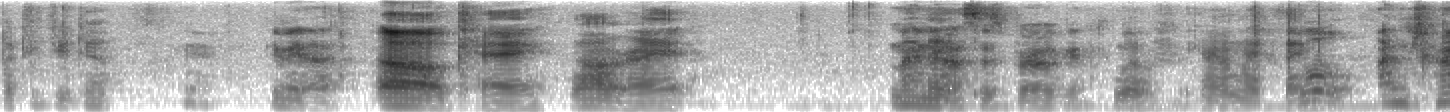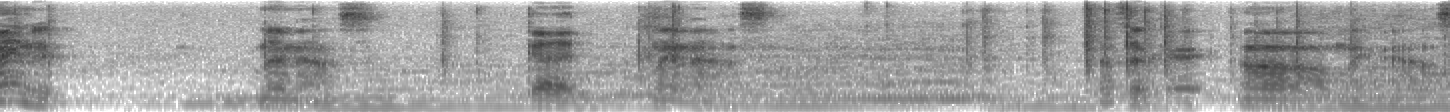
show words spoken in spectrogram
What did you do? Here, Give me that. Okay, all right. My Hey. mouse is broken. Move. You're on my thing. Well, I'm trying to. My mouse. Good. My mouse. That's okay. Oh, my mouse.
